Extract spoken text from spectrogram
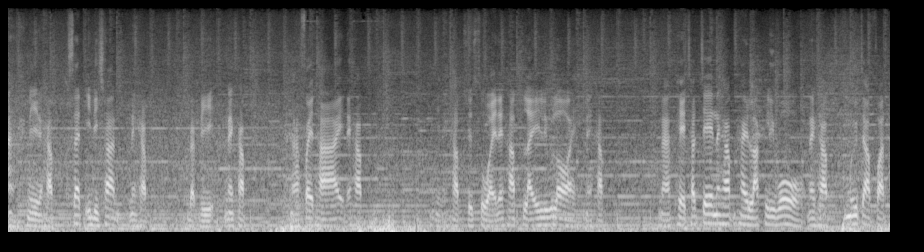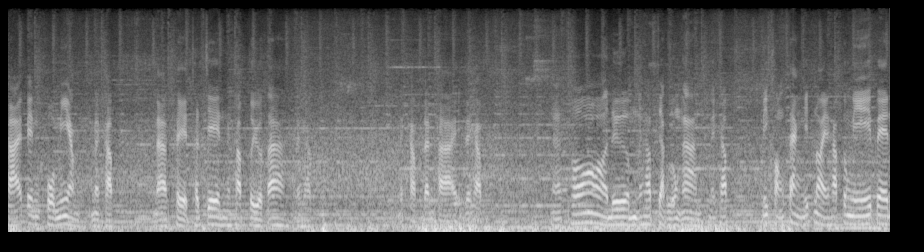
อะนี่นะครับ Z Edition นะครับ แบบนี้นะครับนะไฟท้ายนะครับ นะครับสวยๆนะครับไร้ริ้วรอยนะครับนะเพจชัดเจนนะครับไฮลักรีโวนะครับมือจับฝาท้ายเป็นโครเมียมนะครับนะเพจชัดเจนนะครับโตโยต้านะครับนะครับด้านท้ายนะครับนะท่อเดิมนะครับจากโรงงานนะครับ มีของแต่งนิดหน่อยครับ ตรงนี้เป็น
